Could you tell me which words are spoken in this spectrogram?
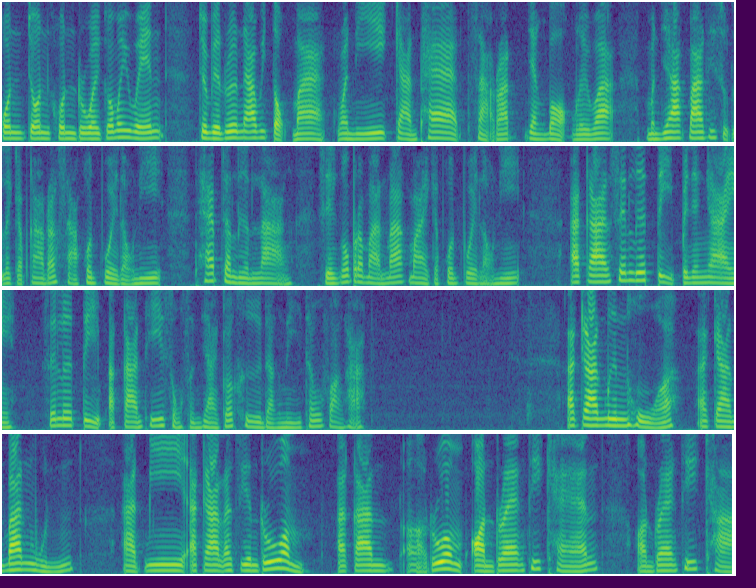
คนจนคนรวยก็ไม่เว้น จนเป็นเรื่องน่าวิตกมาก วันนี้การแพทย์สหรัฐยังบอกเลยว่ามันยากมากที่สุดเลยกับการรักษาคนป่วยเหล่านี้ แทบจะเลือนลาง เสียงก็ประมาณมากมายกับคนป่วยเหล่านี้ อาการเส้นเลือดตีบเป็นยังไง เส้นเลือดตีบอาการที่ส่งสัญญาณก็คือดังนี้ท่านผู้ฟังคะอาการมึนหัว อาการบ้านหมุน อาจมีอาการอาเจียนร่วม อาการร่วมอ่อนแรงที่แขน อ่อนแรงที่ขา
